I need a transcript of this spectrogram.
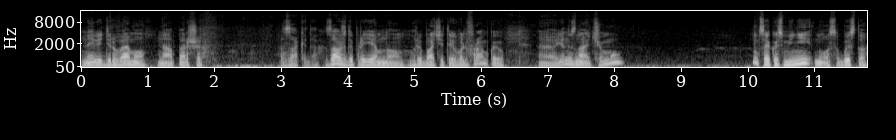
не відірвемо на перших закидах. Завжди приємно рибачити вольфрамкою. Е, Я не знаю чому. Ну, це якось мені, ну, особисто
